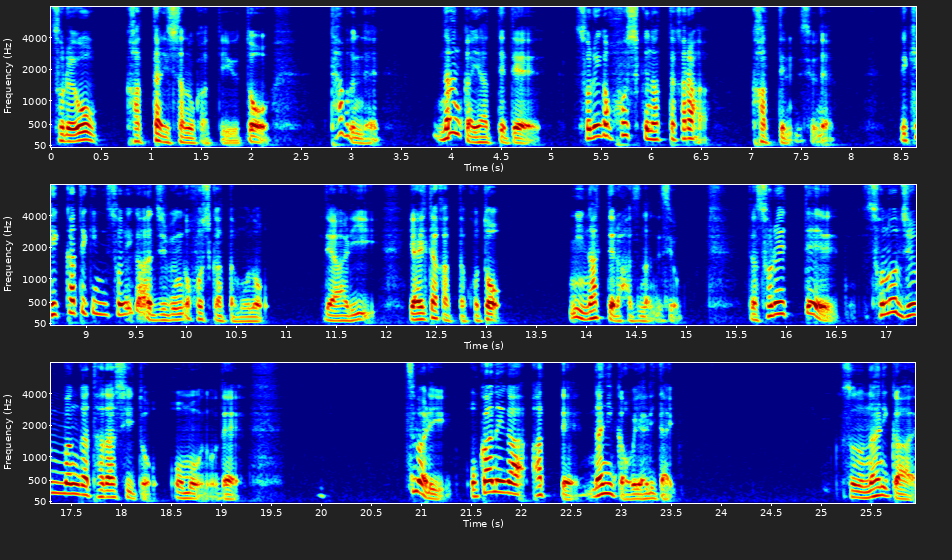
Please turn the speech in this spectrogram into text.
それを買ったりしたのかっていうと、多分ね、なんかやってて、それが欲しくなったから買ってるんですよね。で、結果的にそれが自分が欲しかったものであり、やりたかったことになってるはずなんですよ。だそれって、その順番が正しいと思うので、つまり、お金があって何かをやりたい。その何か、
